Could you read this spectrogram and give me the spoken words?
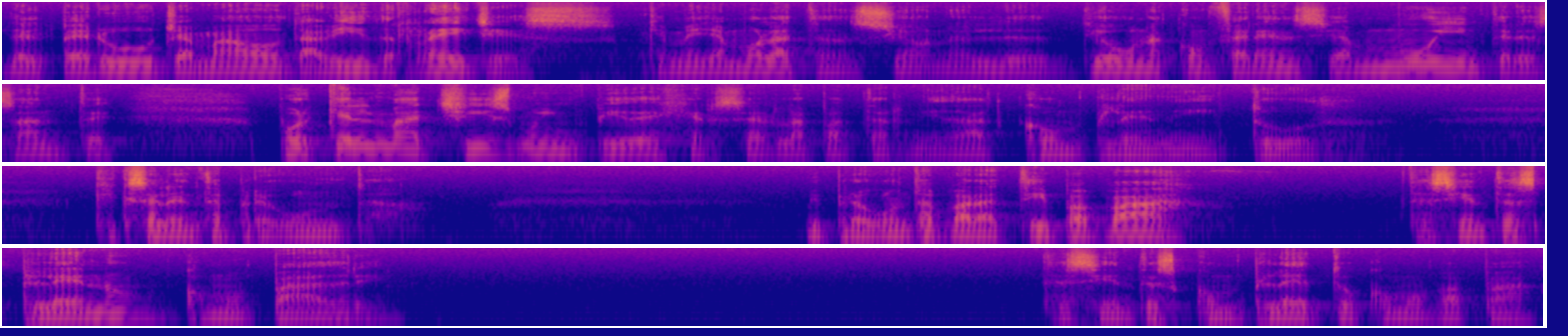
del Perú llamado David Reyes, que me llamó la atención. Él dio una conferencia muy interesante. ¿Por qué el machismo impide ejercer la paternidad con plenitud? Qué excelente pregunta. Mi pregunta para ti, papá, ¿te sientes pleno como padre? ¿Te sientes completo como papá?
